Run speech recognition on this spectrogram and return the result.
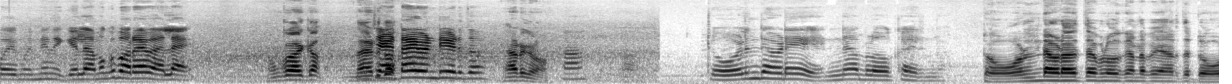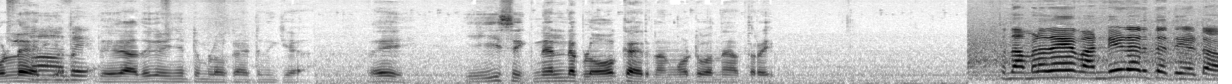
പോയി മുന്നിൽ നിൽക്കില്ല നമുക്ക് പറയാം അല്ലേ? ചേട്ടായി വണ്ടി എടുത്തോ? ടോളിന്റെ അവിടെ എന്നാ ബ്ലോക്കായിരുന്നു? ടോളിന്റെ അവിടത്തെ ബ്ലോക്ക് കണ്ടപ്പോൾ ഞാൻ ടോളിലായിരുന്നു അത്. കഴിഞ്ഞിട്ടും ബ്ലോക്ക് ആയിട്ട് നിൽക്കുക അതേ ഈ സിഗ്നലിന്റെ ബ്ലോക്ക് ആയിരുന്നു അങ്ങോട്ട് വന്ന അത്രയും. അപ്പം നമ്മളതേ വണ്ടിയുടെ അടുത്ത് എത്തി കേട്ടോ.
